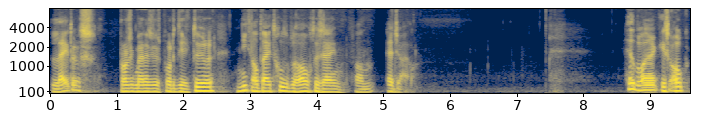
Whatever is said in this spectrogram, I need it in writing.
leiders, projectmanagers, productdirecteuren niet altijd goed op de hoogte zijn van agile. Heel belangrijk is ook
